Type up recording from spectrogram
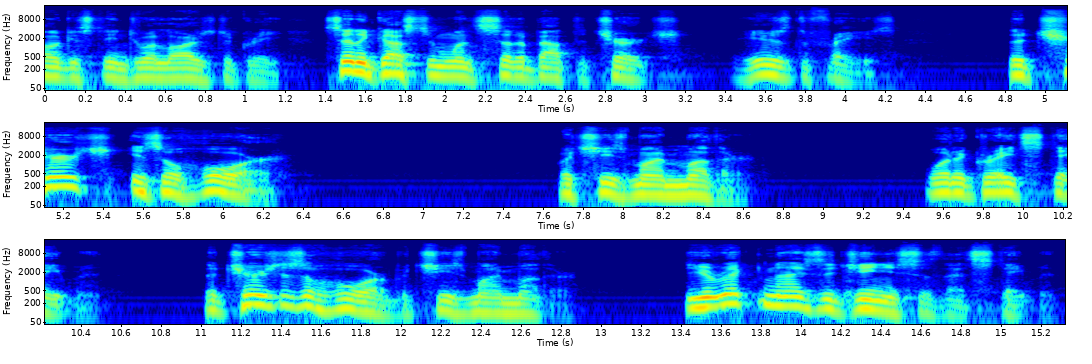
Augustine to a large degree. St. Augustine once said about the church here's the phrase The church is a whore, but she's my mother. What a great statement. The church is a whore, but she's my mother. Do you recognize the genius of that statement?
